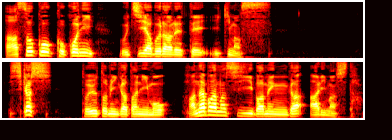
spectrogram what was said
あそこここに打ち破られていきます。しかし、豊臣方にも華々しい場面がありました。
